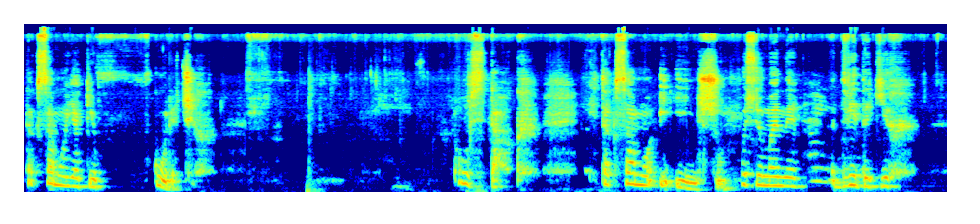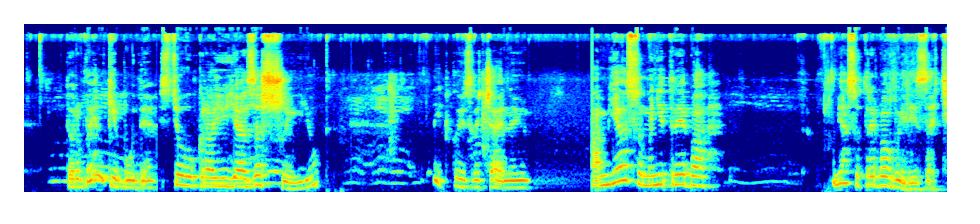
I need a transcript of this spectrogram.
так само, як і в курячих. Ось так. І так само і іншу. Ось у мене дві таких торбинки буде. З цього краю я зашию ниткою звичайною. А м'ясо мені треба, м'ясо треба вирізати.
